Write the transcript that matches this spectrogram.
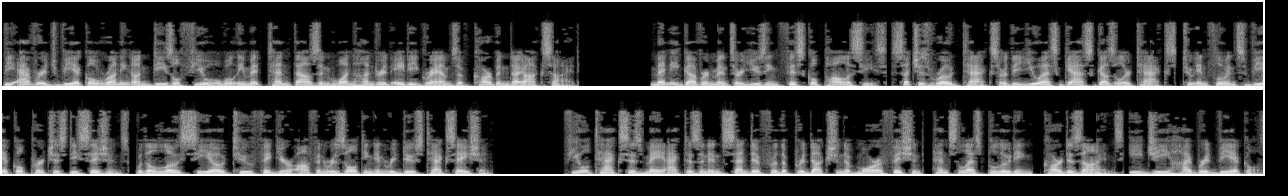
The average vehicle running on diesel fuel will emit 10,180 grams of carbon dioxide. Many governments are using fiscal policies such as road tax or the U.S. gas guzzler tax to influence vehicle purchase decisions, with a low CO2 figure often resulting in reduced taxation. Fuel taxes may act as an incentive for the production of more efficient, hence less polluting, car designs e.g. hybrid vehicles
